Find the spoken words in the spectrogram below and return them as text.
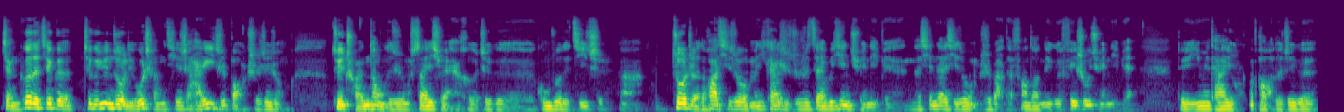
整个的这个这个运作流程，其实还一直保持这种最传统的这种筛选和这个工作的机制啊。作者的话，其实我们一开始就是在微信群里边，那现在其实我们是把它放到那个飞书群里边，对，因为它有更好的这个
